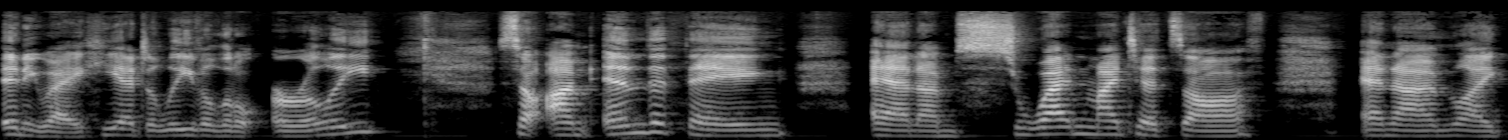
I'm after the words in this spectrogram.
Anyway, he had to leave a little early. So I'm in the thing and I'm sweating my tits off and I'm like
